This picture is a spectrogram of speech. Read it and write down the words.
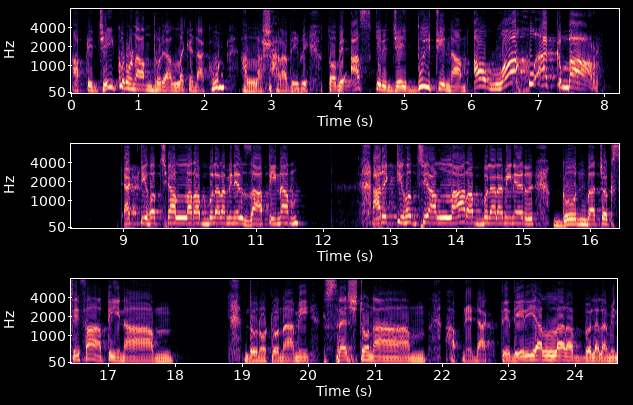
আপনি যেই কোনো নাম ধরে আল্লাহকে ডাকুন, আল্লাহ সাড়া দেবে। তবে আজকের যে দুইটি নাম, আল্লাহ আকবার, একটি হচ্ছে আল্লাহ রাব্বুল আলমিনের জাতি নাম, আরেকটি হচ্ছে আল্লাহ রাব্বুল আলমিনের গুণবাচক সিফাতি নাম। দোনোটো নামই শ্রেষ্ঠ নাম। আপনি ডাকতে দেরি, আল্লাহ রাব্বুল আলামিন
